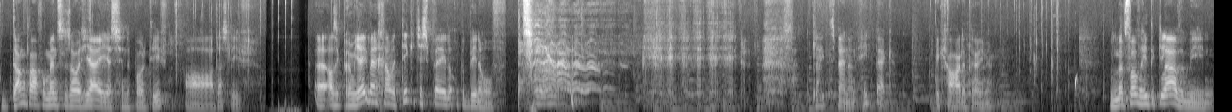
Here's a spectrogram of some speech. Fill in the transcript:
Dankbaar voor mensen zoals jij, Jesse, in de politiek. Ah, oh, dat is lief. Uh, als ik premier ben, gaan we ticketjes spelen op het Binnenhof. het lijkt dus bijna een eetpack. Ik ga harder trainen. Mijn favoriete klaverbean.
